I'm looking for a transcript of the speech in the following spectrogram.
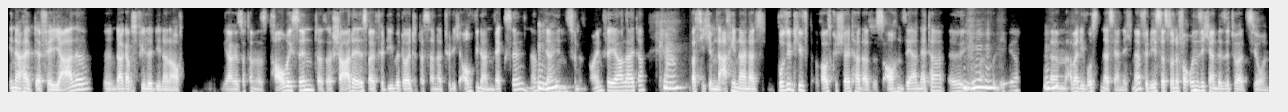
innerhalb der Filiale, äh, da gab es viele, die dann auch ja gesagt haben, dass es traurig sind, dass das schade ist, weil für die bedeutet das dann natürlich auch wieder ein Wechsel, ne, wieder mhm. hin zu einem neuen Filialleiter. Klar. Was sich im Nachhinein als positiv herausgestellt hat, also ist auch ein sehr netter äh, junger mhm. Kollege. Mhm. Ähm, aber die wussten das ja nicht. Ne? Für die ist das so eine verunsichernde Situation.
